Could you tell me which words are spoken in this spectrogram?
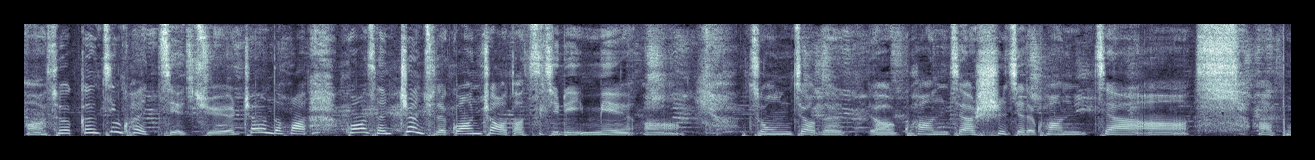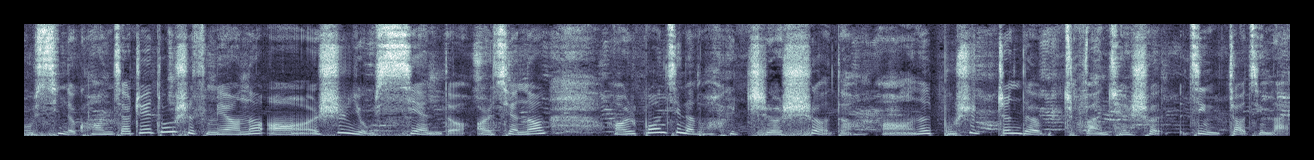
啊，所以要更尽快解决。这样的话，光才正确的光照到自己里面，啊，宗教的呃框架、世界的框架啊，啊，不幸的框架，这些都是怎么样呢？啊，是有限的，而且呢，啊，光进来的话会折射的，啊，那不是真的完全射进照进来。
